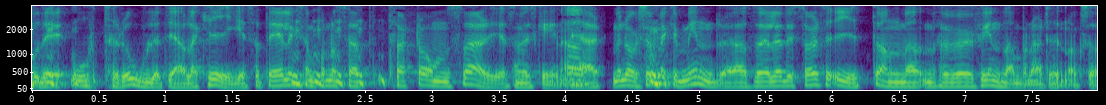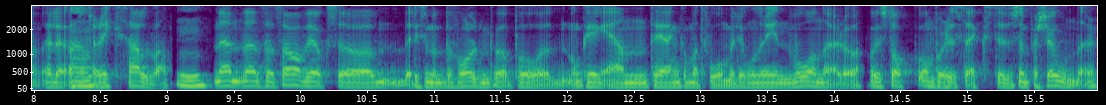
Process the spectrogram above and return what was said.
och det är otroligt jävla krig. Så det är liksom på något sätt tvärtom Sverige som vi ska in i här. Men också mycket mindre, alltså, eller det är större till ytan, men, för vi har ju Finland på den här tiden också, eller östra ja. rikshalvan. Mm. Men, men sen så har vi också liksom en befolkning på, på omkring 1 till 1,2 miljoner invånare då. och i Stockholm bor det 6 000 personer.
